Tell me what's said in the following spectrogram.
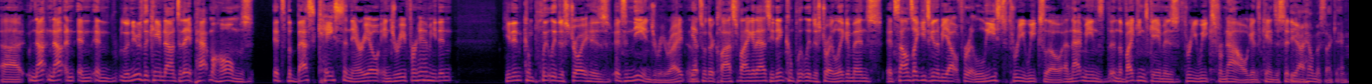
Uh, not not and, and and the news that came down today, Pat Mahomes. It's the best case scenario injury for him. He didn't he didn't completely destroy his. It's a knee injury, right? And that's what they're classifying it as. He didn't completely destroy ligaments. It sounds like he's going to be out for at least three weeks, though, and that means in the Vikings game is three weeks from now against Kansas City. Yeah, he'll miss that game.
